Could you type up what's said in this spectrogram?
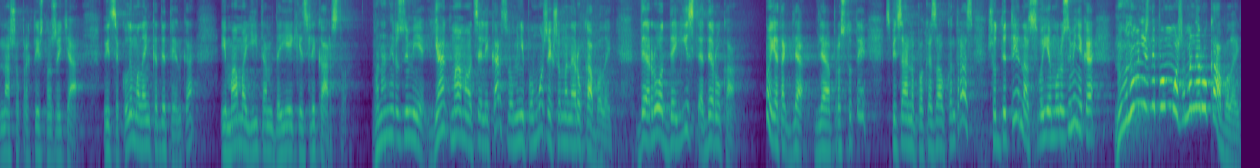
нашого практичного життя. Дивіться, коли маленька дитинка, і мама їй там дає якесь лікарство. Вона не розуміє, як мама оце лікарство мені поможе, якщо в мене рука болить. Де рот, де їсти, а де рука. Ну, я так для, для простоти спеціально показав контраст, що дитина в своєму розумінні каже, ну воно мені ж не поможе, в мене рука болить.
